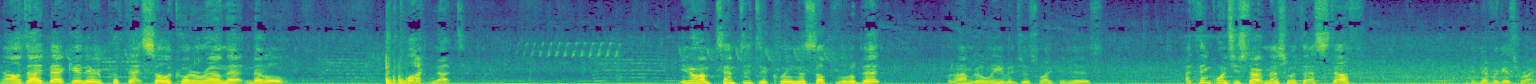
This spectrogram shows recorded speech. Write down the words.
Now I'll dive back in there and put that silicone around that metal lock nut. You know, I'm tempted to clean this up a little bit, but I'm gonna leave it just like it is. I think once you start messing with that stuff, it never gets right.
